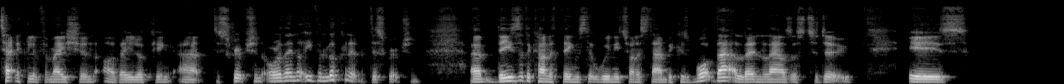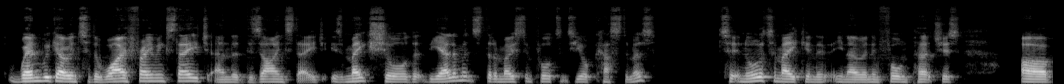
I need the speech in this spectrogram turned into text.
technical information? Are they looking at description or are they not even looking at the description? Um, these are the kind of things that we need to understand because what that then allows us to do is when we go into the wireframing stage and the design stage is make sure that the elements that are most important to your customers to in order to make an you know an informed purchase are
